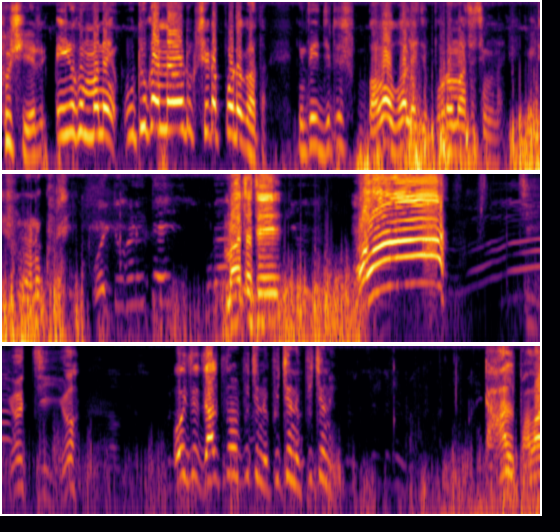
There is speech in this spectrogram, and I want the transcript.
খুশি। এর এইরকম মানে উঠুক আর না উঠুক সেটা পরে কথা। কিন্তু এই যেটা বাবা বলে যে বড় মাছ আছে মনে হয় এটা শুনে অনেক খুশি। মাছ আছে। ওই যে জাল তোমার পিছনে পিছনে পিছনে। ডাল পালা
